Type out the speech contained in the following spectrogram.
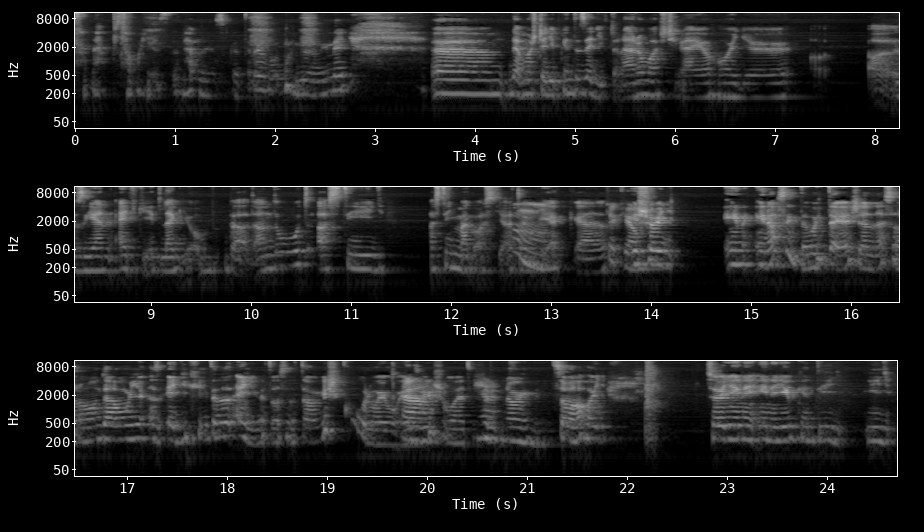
nem tudom, hogy ez nem lesz a de mindegy. De most egyébként az egyik tanárom azt csinálja, hogy az ilyen egy-két legjobb beadandót, azt így, azt így megosztja a Hmm, többiekkel. jó. És hogy én, én azt hittem, hogy teljesen leszarom, de amúgy az egyik héten az enyémet osztottam, és kurva jó Ja. érzés volt. És, na, mindegy. szóval, hogy, szóval hogy én, én egyébként így, így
